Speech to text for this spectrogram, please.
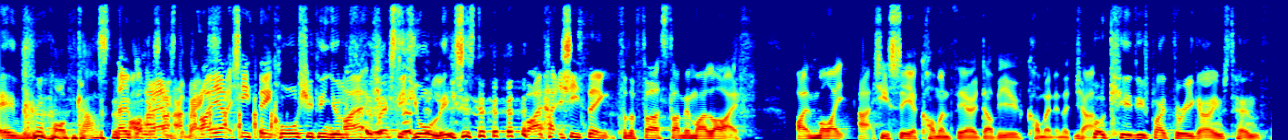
every podcast. No, Our but list I, is the best. I actually think, of course, you think your list I- is the best. It's your list. but I actually think for the first time in my life, I might actually see a common Theo W comment in the chat. Put a kid who's played three games, tenth.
